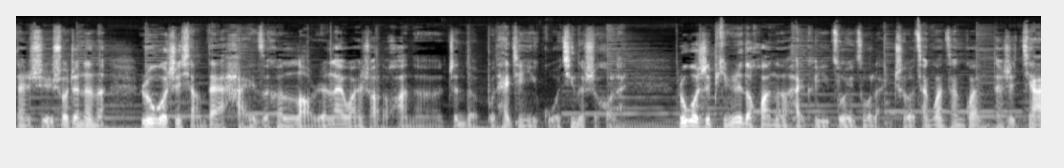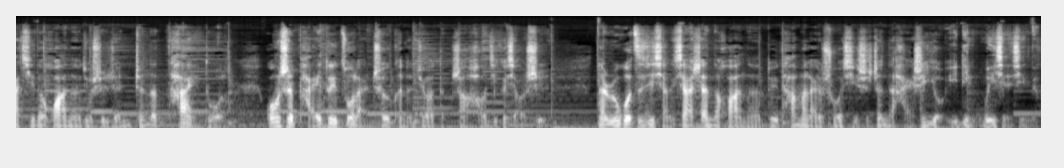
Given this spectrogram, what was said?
但是说真的呢，如果是想带孩子和老人来玩耍的话呢，真的不太建议国庆的时候来。如果是平日的话呢，还可以坐一坐缆车参观参观。但是假期的话呢，就是人真的太多了，光是排队坐缆车可能就要等上好几个小时。那如果自己想下山的话呢，对他们来说其实真的还是有一定危险性的。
